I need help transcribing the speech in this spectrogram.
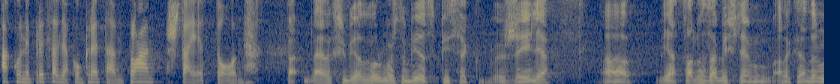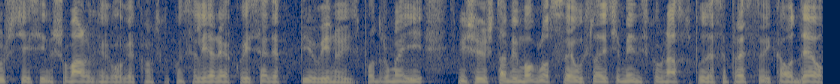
ako ne predstavlja konkretan plan, šta je to onda? Pa, najlakši bi odgovor možda bio spisak želja. Ja stvarno zamišljam Aleksandar Vučića i sin Šumalog, njegovog ekonomskog konselijera, koji sede, piju vino iz podruma i smišljaju šta bi moglo sve u sljedećem medijskom nastupu da se predstavi kao deo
